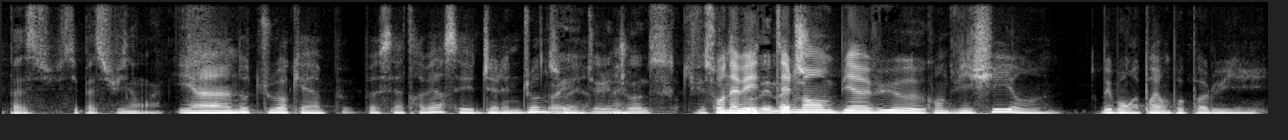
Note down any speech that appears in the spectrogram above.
C'est pas, c'est pas suffisant. Ouais. Il y a un autre joueur qui est un peu passé à travers, c'est Jalen Jones. Oui, ouais. Jalen Ouais. Jones, qui fait son On avait match. tellement bien vu euh, contre Vichy. on- Mais bon, après, on peut pas lui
